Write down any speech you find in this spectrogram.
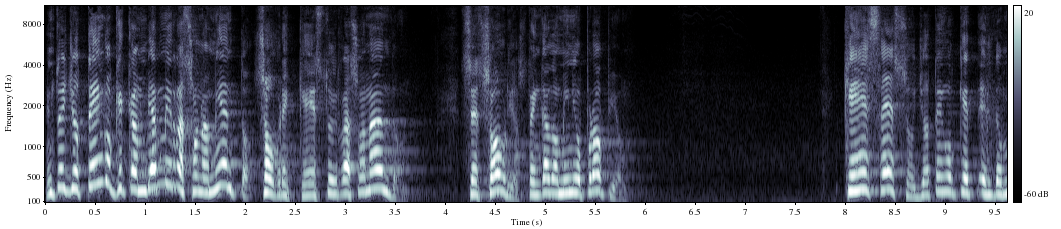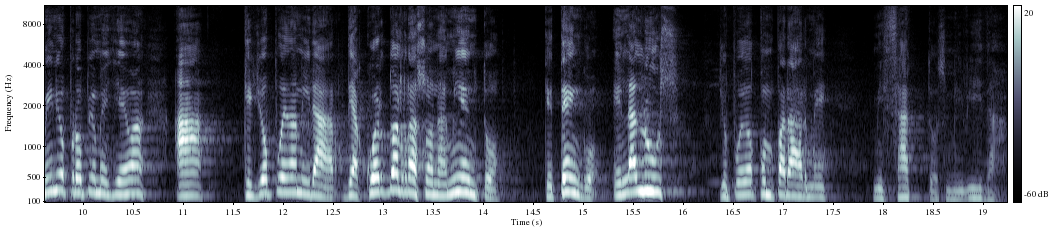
Entonces yo tengo que cambiar mi razonamiento. ¿Sobre qué estoy razonando? Sed sobrios, tenga dominio propio. ¿Qué es eso? Yo tengo que, el dominio propio me lleva a que yo pueda mirar, de acuerdo al razonamiento que tengo en la luz, yo puedo compararme mis actos, mi vida,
